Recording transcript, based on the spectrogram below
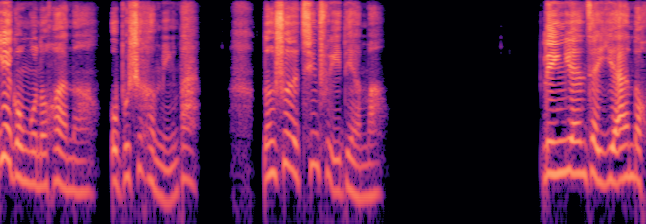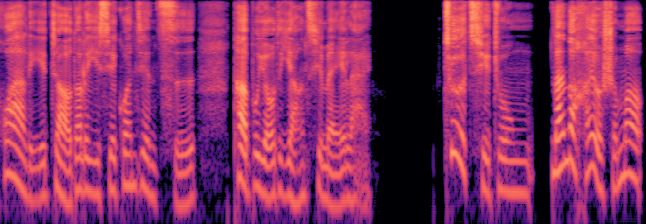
叶公公的话呢，我不是很明白，能说得清楚一点吗？”林渊在叶安的话里找到了一些关键词，他不由得扬起眉来。这其中难道还有什么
